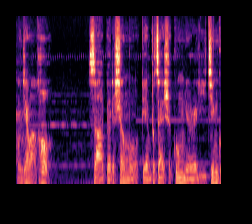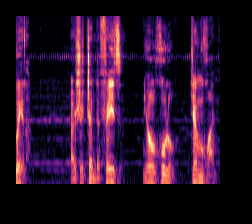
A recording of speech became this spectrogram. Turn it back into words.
从今往后，四阿哥的生母便不再是宫女儿李金贵了，而是朕的妃子钮祜禄甄嬛。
